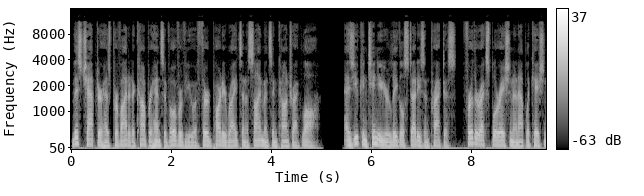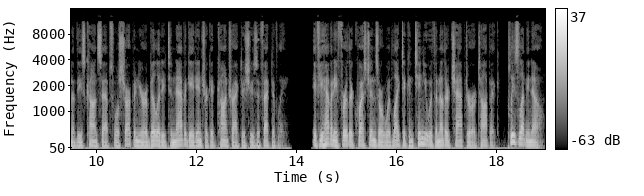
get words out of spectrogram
This chapter has provided a comprehensive overview of third party rights and assignments in contract law. As you continue your legal studies and practice, further exploration and application of these concepts will sharpen your ability to navigate intricate contract issues effectively. If you have any further questions or would like to continue with another chapter or topic, please let me know.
